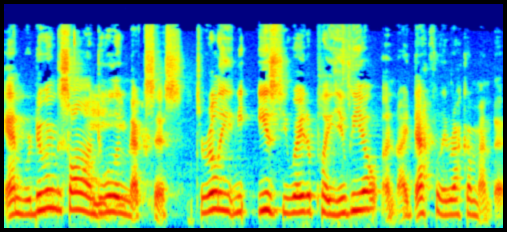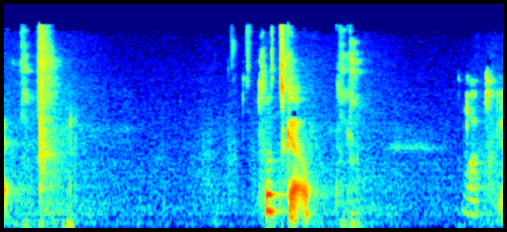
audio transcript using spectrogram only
And we're doing this all on Dueling Nexus. It's a really easy way to play Yu-Gi-Oh! and I definitely recommend it. So let's go. Let's go.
